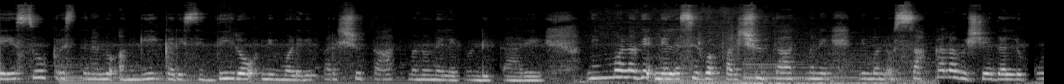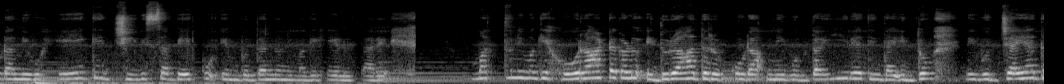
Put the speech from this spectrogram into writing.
ಏಸು ಕ್ರಿಸ್ತನನ್ನು ಅಂಗೀಕರಿಸಿದ್ದೀರೋ ನಿಮ್ಮೊಳಗೆ ಪರಿಶುದ್ಧಾತ್ಮನು ನೆಲೆಗೊಂಡಿದ್ದಾರೆ. ನಿಮ್ಮೊಳಗೆ ನೆಲೆಸಿರುವ ಪರಿಶುದ್ಧಾತ್ಮನೇ ನಿಮ್ಮನ್ನು ಸಕಲ ವಿಷಯದಲ್ಲೂ ಕೂಡ ನೀವು ಹೇಗೆ ಜೀವಿಸಬೇಕು ಎಂಬುದನ್ನು ನಿಮಗೆ ಹೇಳುತ್ತಾರೆ. ಮತ್ತು ನಿಮಗೆ ಹೋರಾಟಗಳು ಎದುರಾದರೂ ಕೂಡ ನೀವು ಧೈರ್ಯದಿಂದ ಇದ್ದು, ನೀವು ಜಯದ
